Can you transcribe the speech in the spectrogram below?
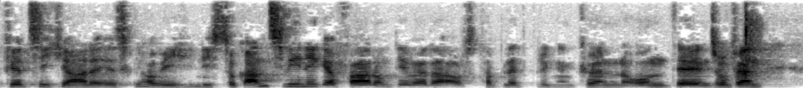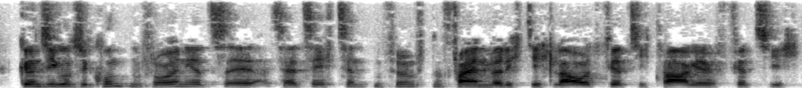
40 Jahre ist, glaube ich, nicht so ganz wenig Erfahrung, die wir da aufs Tablett bringen können. Und äh, insofern können sich unsere Kunden freuen. Jetzt äh, seit 16.05. feiern wir richtig laut. 40 Tage, 40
